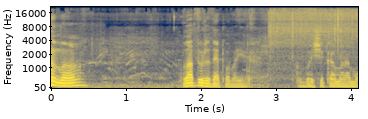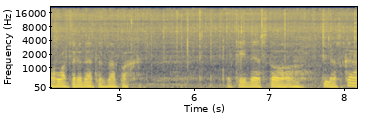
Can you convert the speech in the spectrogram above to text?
Ну. Вона дуже тепла Марінка. Якби ще камера могла передати запах, який йде з того м'язка.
